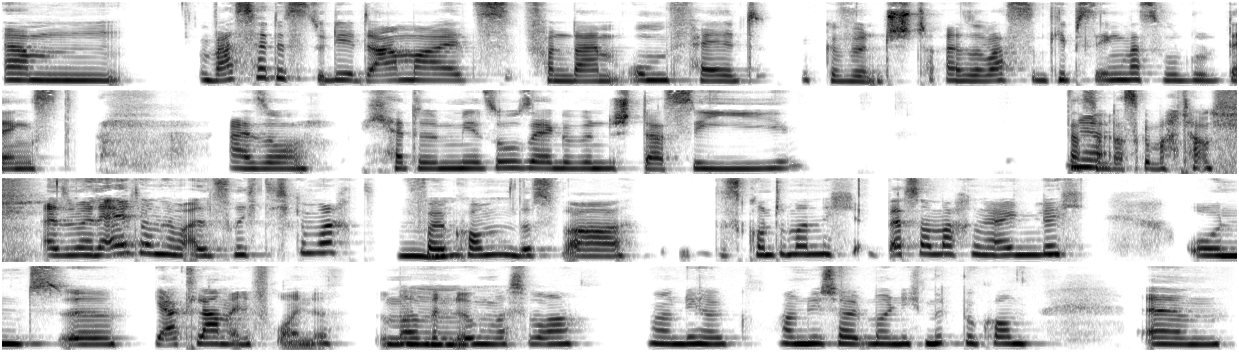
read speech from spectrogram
Ähm, was hättest du dir damals von deinem Umfeld gewünscht? Also was gibt es irgendwas, wo du denkst, also ich hätte mir so sehr gewünscht, dass sie das Ja. und das gemacht haben. Also meine Eltern haben alles richtig gemacht, Mhm. vollkommen. Das war, das konnte man nicht besser machen eigentlich. Und äh, ja klar, meine Freunde. Immer Mhm. wenn irgendwas war, haben die halt, haben die es halt mal nicht mitbekommen. Ähm,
